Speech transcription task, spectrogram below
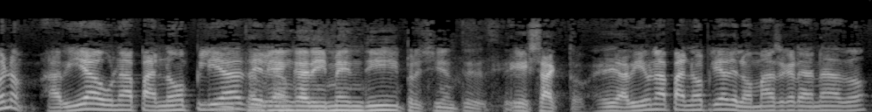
bueno, había una panoplia de... También Garimendi, presidente de Exacto. Eh, había una panoplia de lo más granado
